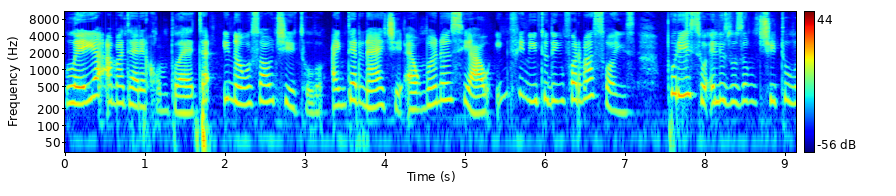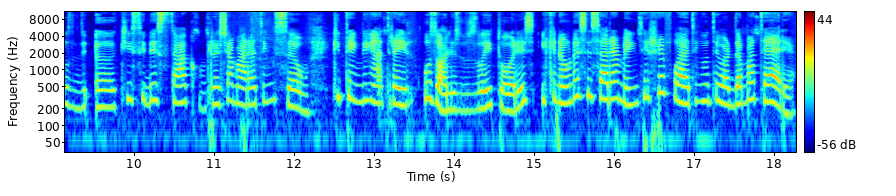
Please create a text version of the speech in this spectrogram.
Leia a matéria completa e não só o título. A internet é um manancial infinito de informações. Por isso, eles usam títulos uh, que se destacam para chamar a atenção, que tendem a atrair os olhos dos leitores e que não necessariamente refletem o teor da matéria.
